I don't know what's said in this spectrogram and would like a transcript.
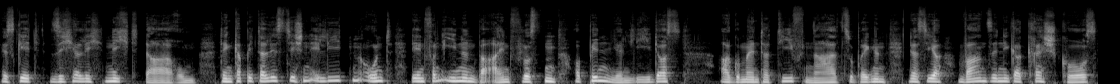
Es geht sicherlich nicht darum, den kapitalistischen Eliten und den von ihnen beeinflussten Opinion Leaders argumentativ nahezubringen, dass ihr wahnsinniger Crashkurs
